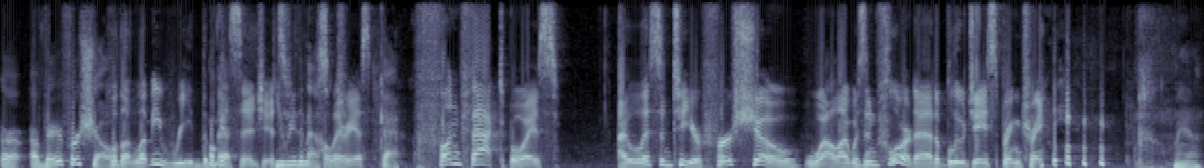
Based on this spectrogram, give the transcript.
or our very first show. Hold on, let me read the Okay, message. It's you read the message. hilarious. Okay. Fun fact, boys. I listened to your first show while I was in Florida at a Blue Jay spring training, Man,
